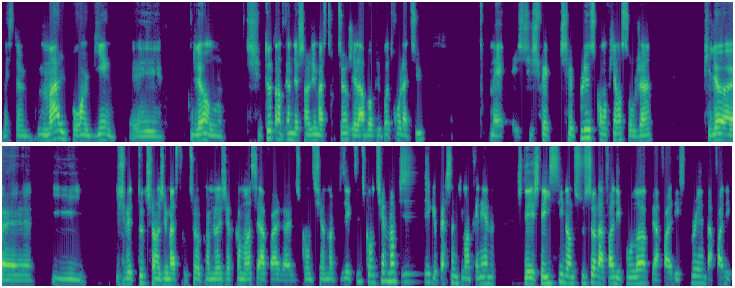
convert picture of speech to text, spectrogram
mais c'est un mal pour un bien. Et là, je suis tout en train de changer ma structure. Je n'élaborerai pas trop là-dessus mais je, fais, je fais plus confiance aux gens. Puis là, euh, je vais tout changer ma structure. Comme là, j'ai recommencé à faire euh, du conditionnement physique. Tu sais, du conditionnement physique, il n'y a personne qui m'entraînait. J'étais ici dans le sous-sol à faire des pull-ups, à faire des sprints, à faire des.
